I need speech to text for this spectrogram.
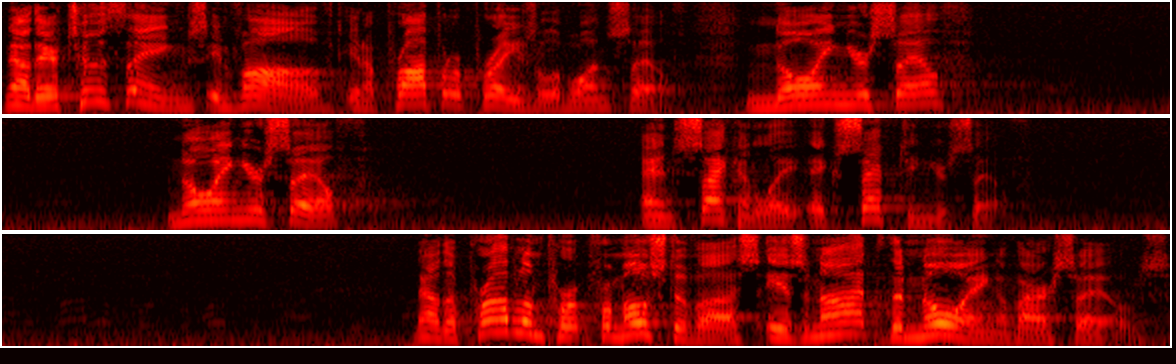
Now, there are two things involved in a proper appraisal of oneself knowing yourself, knowing yourself, and secondly, accepting yourself. Now, the problem for, for most of us is not the knowing of ourselves.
